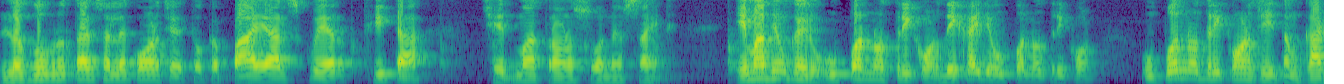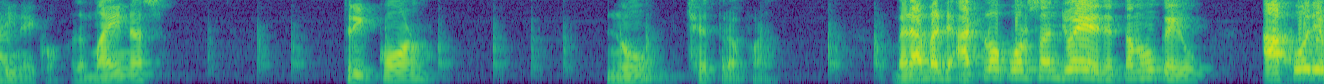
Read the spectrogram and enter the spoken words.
લઘુ વૃતાંશ એટલે કોણ છે? તો કે પાય આર સ્ક્વેર થીટા છેદમાં ત્રણસો ને સાહીઠ એમાંથી શું કર્યું? ઉપરનો ત્રિકોણ. દેખાય છે ઉપરનો ત્રિકોણ? ઉપરનો ત્રિકોણ છે એ તમે કાઢી નાખો એટલે માઇનસ ત્રિકોણનું ક્ષેત્રફળ. બરાબર છે? આટલો પોર્શન જોઈએ છે. તમે શું કર્યું? આખો જે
